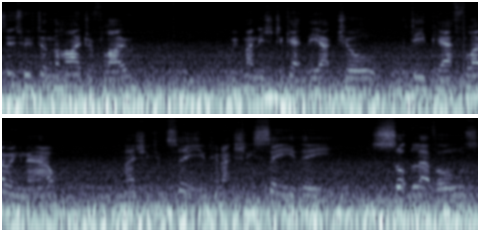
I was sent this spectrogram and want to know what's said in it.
since we've done the hydroflow, we've managed to get the actual DPF flowing now. And as you can see, you can actually see the soot levels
